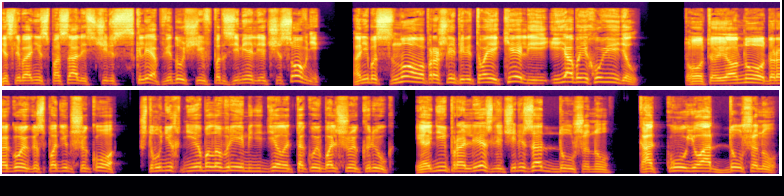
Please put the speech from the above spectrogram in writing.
Если бы они спасались через склеп, ведущий в подземелье часовни, они бы снова прошли перед твоей кельей, и я бы их увидел. То-то и оно, дорогой господин Шико, что у них не было времени делать такой большой крюк, и они пролезли через отдушину. Какую отдушину?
